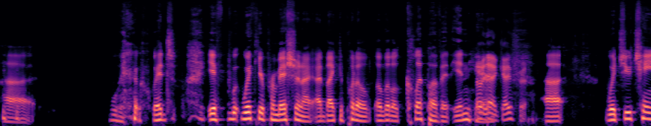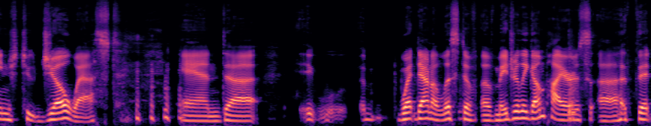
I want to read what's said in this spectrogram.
uh, which, if with your permission, I, would like to put a, a, little clip of it in here. Oh yeah, go for it. Uh, which you changed to Joe West, and uh, it um, went down a list of, of major league umpires uh, that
